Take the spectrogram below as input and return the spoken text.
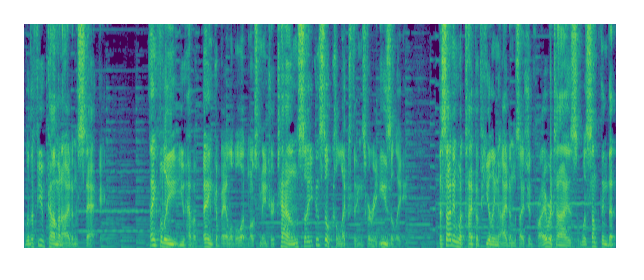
with a few common items stacking. Thankfully, you have a bank available at most major towns, so you can still collect things very easily. Deciding what type of healing items I should prioritize was something that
